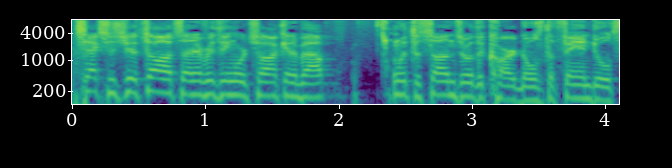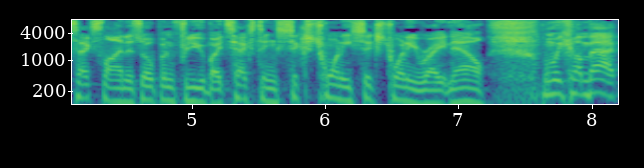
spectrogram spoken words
Text us your thoughts on everything we're talking about with the Suns or the Cardinals. The FanDuel text line is open for you by texting 620 620 right now. When we come back,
